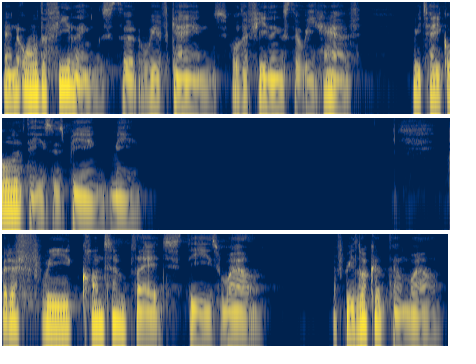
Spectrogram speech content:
And all the feelings that we've gained, all the feelings that we have, we take all of these as being me. But if we contemplate these well, if we look at them well,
